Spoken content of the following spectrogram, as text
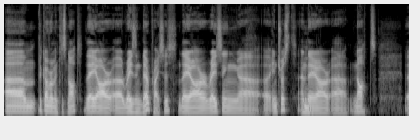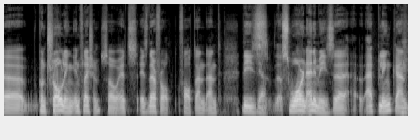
Um, the government is not. They are uh, raising their prices. They are raising uh, uh, interest, and they are uh, not uh, controlling inflation. So it's it's their fault. And and these sworn enemies, uh, Efling and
